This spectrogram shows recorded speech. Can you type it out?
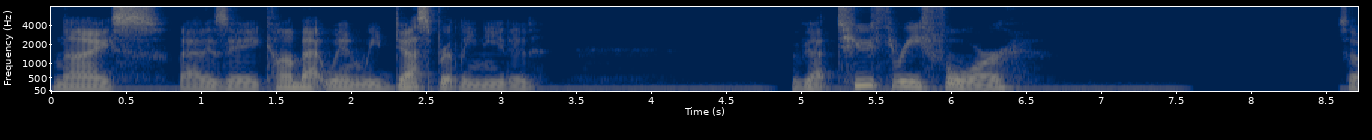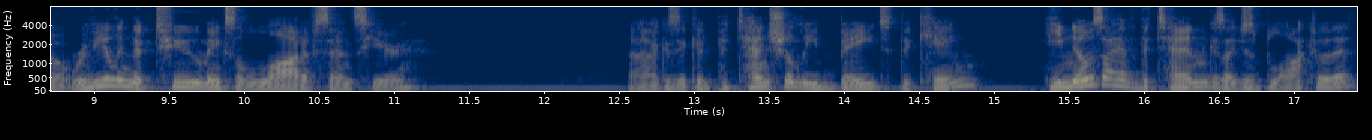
Nice. That is a combat win we desperately needed. We've got two, three, four. So revealing the two makes a lot of sense here. Because uh, it could potentially bait the king. He knows I have the 10 because I just blocked with it.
